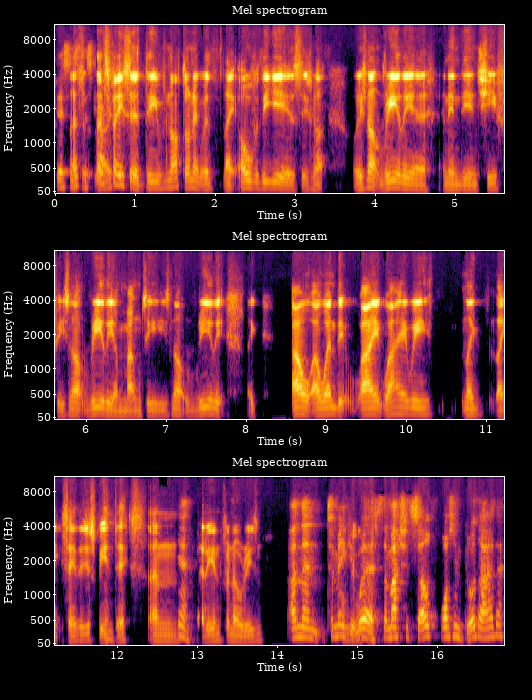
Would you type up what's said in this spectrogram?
this is Let's, this let's face it, they've not done it with like over the years. He's not well, he's not really a, an Indian chief. He's not really a Mountie. He's not really like oh, I when did why why are we like like say they're just being dicks and Yeah. for no reason. And then to make it worse, the match itself wasn't good either,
